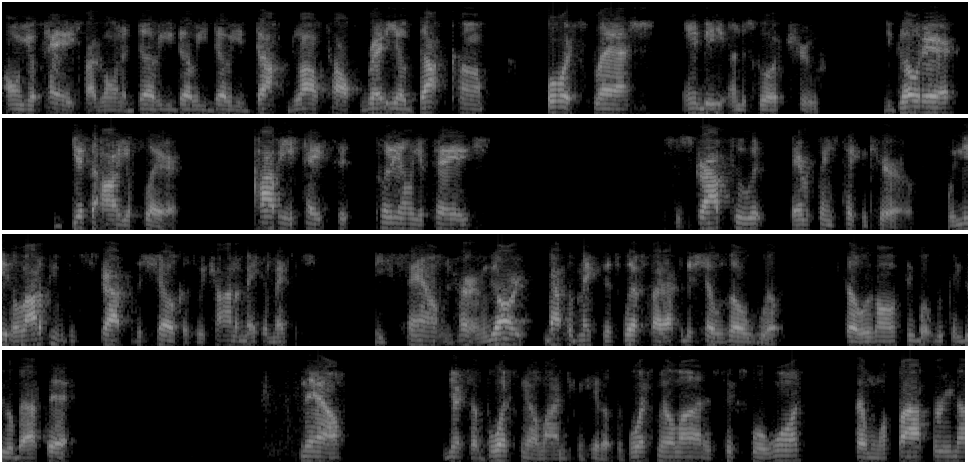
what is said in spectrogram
on your page by going to www.blogtalkradio.com forward slash NB underscore truth. You go there, get the audio player, copy and paste it, put it on your page, subscribe to it, everything's taken care of. We need a lot of people to subscribe to the show because we're trying to make a message be found and heard. And we are about to make this website after the show is over with. So we're going to see what we can do about that. Now, there's a voicemail line you can hit up. The voicemail line is 641 715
